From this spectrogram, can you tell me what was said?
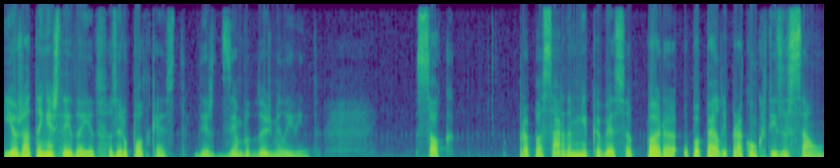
E eu já tenho esta ideia de fazer o podcast desde dezembro de 2020. Só que para passar da minha cabeça para o papel e para a concretização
